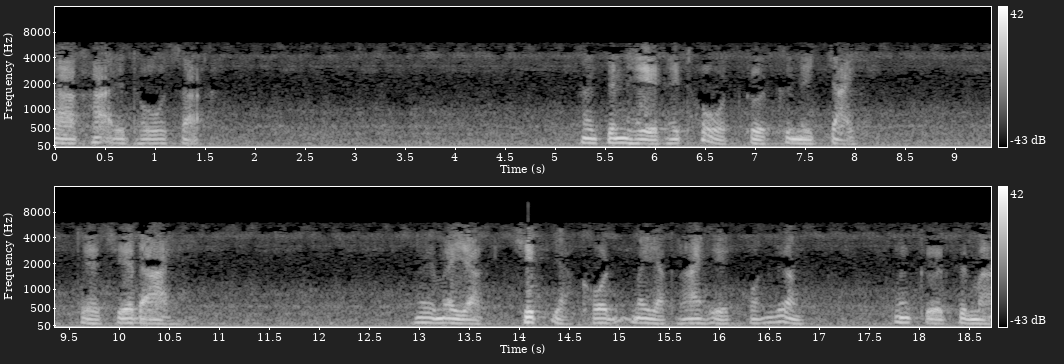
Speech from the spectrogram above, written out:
ราคะโทสะ มันเป็นเหตุให้โทษเกิดขึ้นในใจแต่เสียดายไม่ไม่อยากคิดอยากค้นไม่อยากหาเหตุผลเรื่อง มันเกิดขึ้นมา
